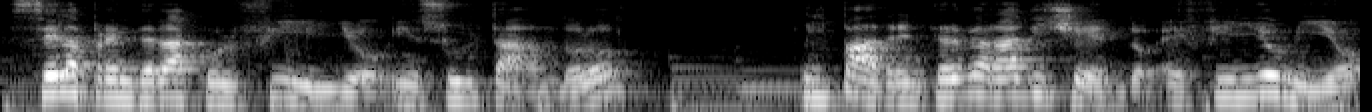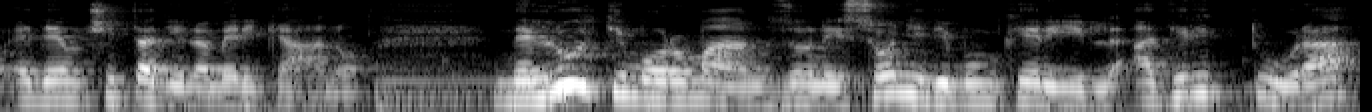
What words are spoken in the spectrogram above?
se la prenderà col figlio insultandolo, il padre interverrà dicendo è figlio mio ed è un cittadino americano. Nell'ultimo romanzo, Nei sogni di Bunker Hill, addirittura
